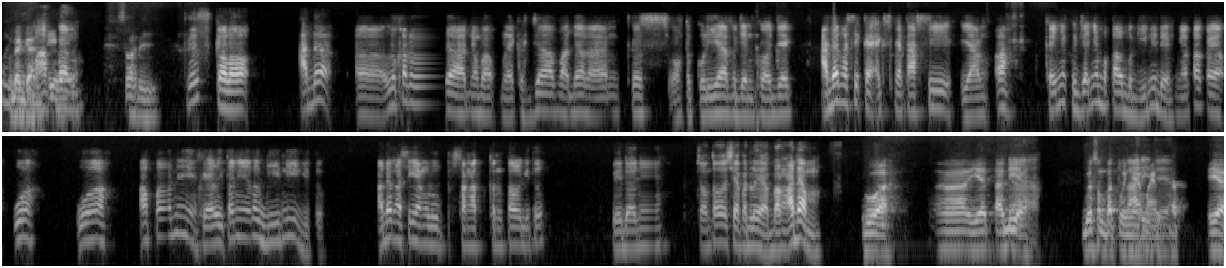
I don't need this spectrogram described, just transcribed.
Udah ganti. Maaf Bang. Sorry. Terus kalau ada eh, lu kan udah nyoba mulai kerja pada kan, terus waktu kuliah ngerjain project, ada nggak sih kayak ekspektasi yang ah kayaknya kerjanya bakal begini deh, nyata kayak wah wah apa nih realitanya nyata gini gitu. Ada nggak sih yang lu sangat kental gitu bedanya? Contoh siapa dulu ya, Bang Adam? Gua, eh, ya tadi ya, gue sempat punya Tadi tuh ya. mindset. Iya,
